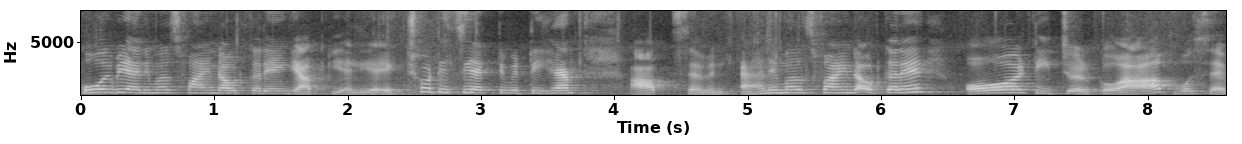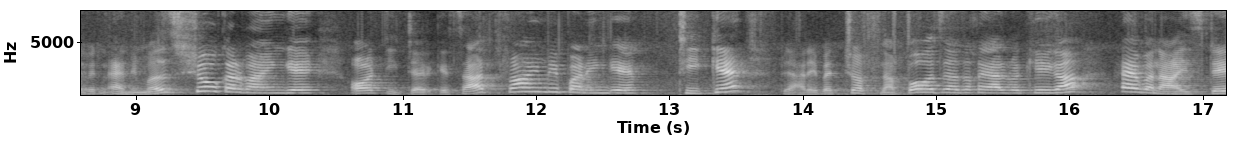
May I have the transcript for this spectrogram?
कोई भी एनिमल्स फाइंड आउट करें, ये आपके लिए एक छोटी सी एक्टिविटी है। आप सेवन एनिमल्स फाइंड आउट करें और टीचर को आप वो सेवन एनिमल्स शो करवाएँगे और टीचर के साथ राइम भी पढ़ेंगे। ठीक है? प्यारे बच्चों, अपना बहुत ज़्यादा ख्याल रखिएगा। हैव अ नाइस डे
